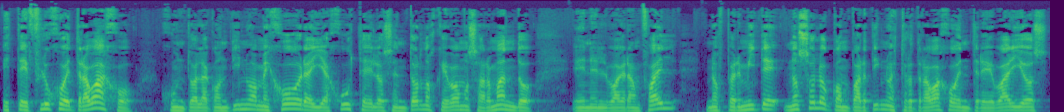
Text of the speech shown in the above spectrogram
Este flujo de trabajo, junto a la continua mejora y ajuste de los entornos que vamos armando en el Background File, nos permite no solo compartir nuestro trabajo entre varios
